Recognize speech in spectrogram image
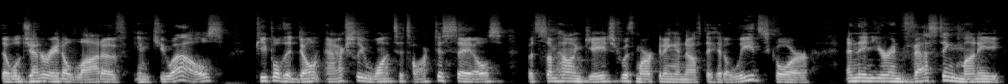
that will generate a lot of MQLs, people that don't actually want to talk to sales, but somehow engaged with marketing enough to hit a lead score and then you're investing money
